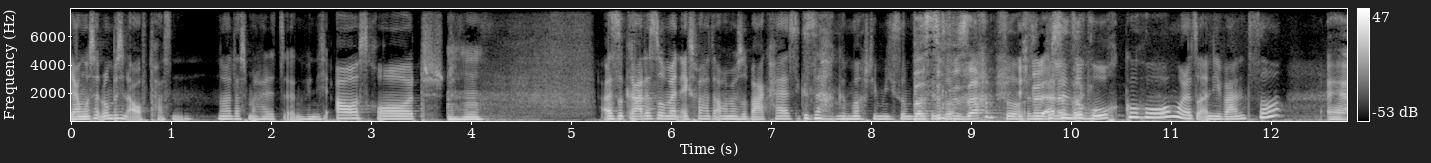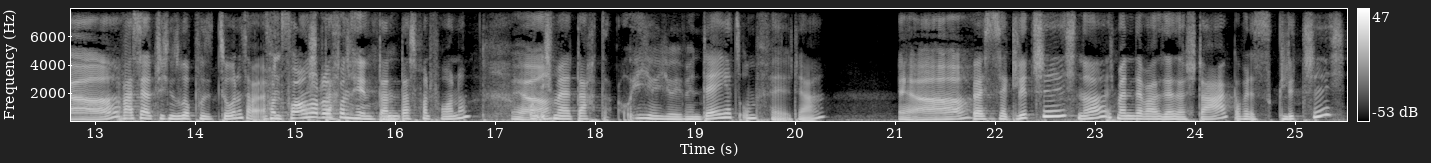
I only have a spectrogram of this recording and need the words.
Ja, muss halt nur ein bisschen aufpassen, ne? dass man halt jetzt irgendwie nicht ausrutscht. Mhm. Also gerade so, mein Ex-Freund hat auch immer so waghalsige Sachen gemacht, die mich so ein Was bisschen denn für so, Sachen? so, Ich so ein bisschen so hochgehoben oder so an die Wand so. Ja. Was ja natürlich eine super Position ist. Aber Von vorne oder von hinten? Dann das von vorne. Ja. Und ich mir dachte, uiuiui, wenn der jetzt umfällt, ja, Ja. weil es ist ja glitschig, ne? Ich meine, der war sehr, sehr stark, aber das ist glitschig.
